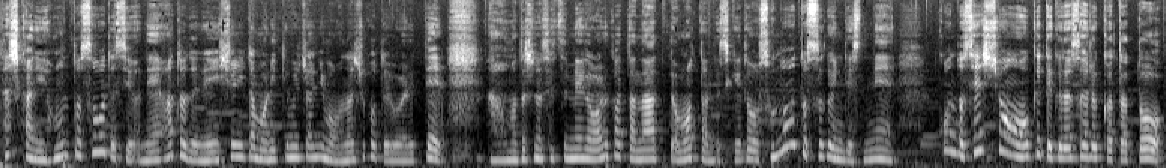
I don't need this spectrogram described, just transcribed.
確かにほんとそうですよね。後でね一緒にいた森キムちゃんにも同じこと言われてあ私の説明が悪かったなって思ったんですけどその後すぐにですね今度セッションを受けてくださる方と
